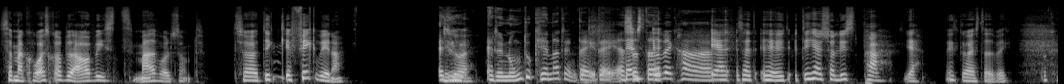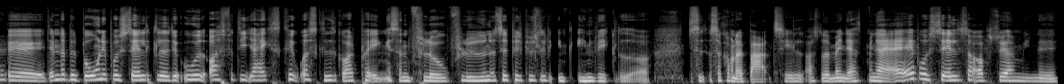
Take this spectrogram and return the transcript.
Så man kunne også godt blive afvist meget voldsomt. Så det, jeg fik venner. Er det det, er det nogen, du kender den dag i dag? Altså Den- stadigvæk har... Ja, altså, øh, det her journalistpar, ja, det gør jeg stadigvæk. Okay. Øh, dem, der blev boende i Bruxelles, gled det ud, også fordi jeg ikke skriver skide godt på engelsk, sådan flow, flydende, så det bliver pludselig ind- indviklet, og tid, så kommer der et barn til, og sådan noget. Men jeg, men jeg er i Bruxelles, så opsøger jeg min øh,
